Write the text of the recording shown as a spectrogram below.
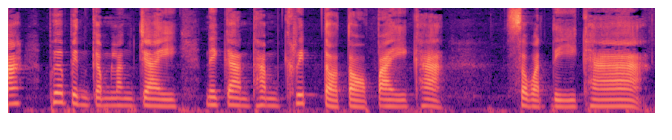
ะ เพื่อเป็นกำลังใจในการทำคลิปต่อๆไปค่ะ สวัสดีค่ะ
